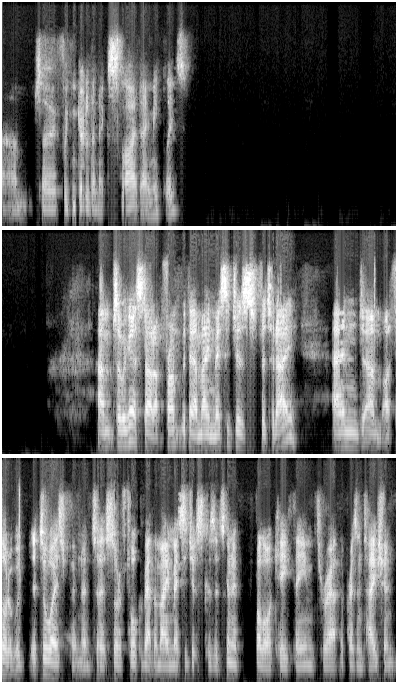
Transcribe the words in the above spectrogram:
Um, so if we can go to the next slide, Amy, please. Um, so we're going to start up front with our main messages for today. And um, I thought it would, it's always pertinent to sort of talk about the main messages because it's going to follow a key theme throughout the presentation.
